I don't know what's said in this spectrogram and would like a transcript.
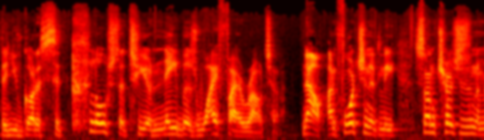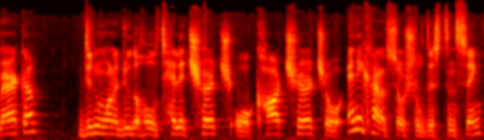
then you've got to sit closer to your neighbor's Wi Fi router. Now, unfortunately, some churches in America didn't want to do the whole telechurch or car church or any kind of social distancing.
